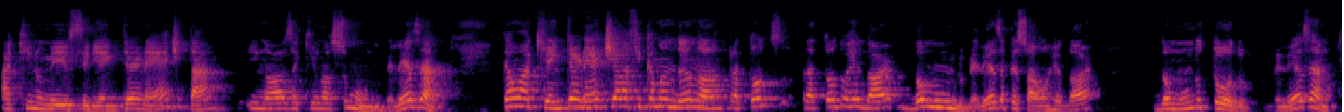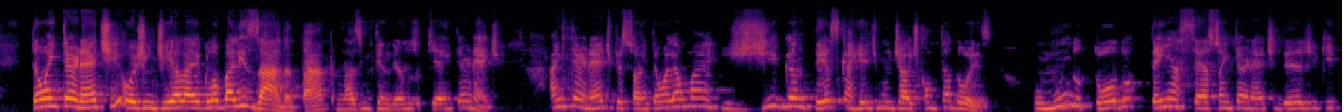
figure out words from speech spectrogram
Aqui no meio seria a internet, tá? E nós aqui o nosso mundo, beleza? Então aqui a internet ela fica mandando, ó, para todos, para todo o redor do mundo, beleza, pessoal? Ao redor do mundo todo, beleza? Então a internet hoje em dia ela é globalizada, tá? Para nós entendermos o que é a internet. A internet, pessoal, então ela é uma gigantesca rede mundial de computadores. O mundo todo tem acesso à internet desde que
